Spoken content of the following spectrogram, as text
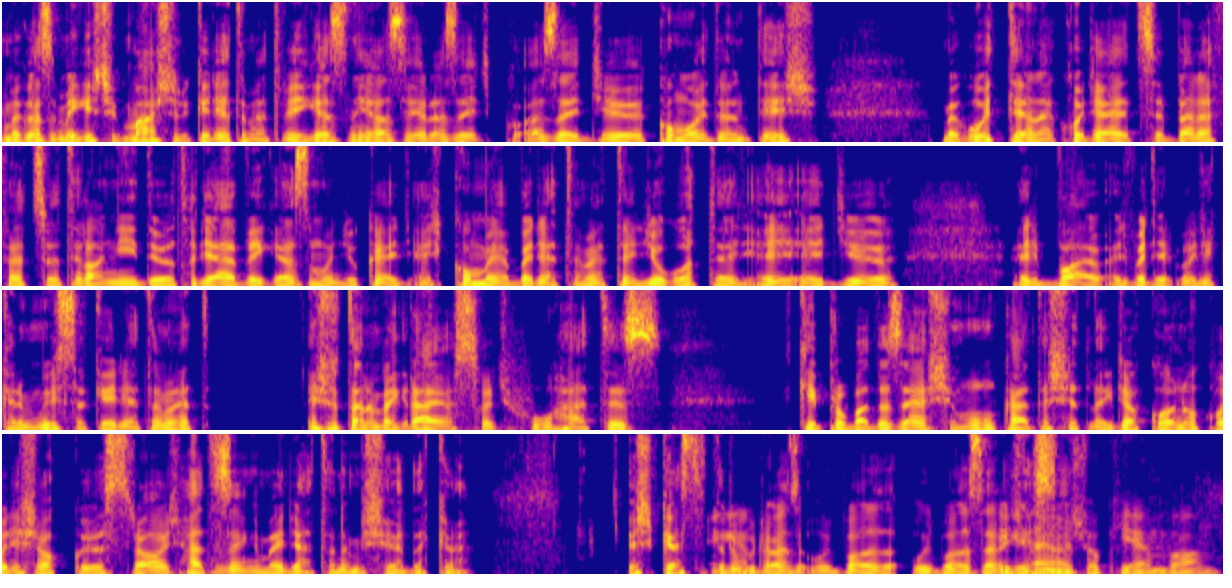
meg az mégiscsak második egyetemet végezni, azért az egy, az egy komoly döntés, meg úgy tényleg, hogy egyszer belefetszöltél annyi időt, hogy elvégez mondjuk egy, egy komolyabb egyetemet, egy jogot, egy, egy, egy, egy, egy vagy, egy, vagy egy műszaki egyetemet, és utána meg rájössz, hogy hú, hát ez kipróbáld az első munkát, esetleg gyakornok vagy, és akkor jössz rá, hogy hát ez engem egyáltalán nem is érdekel. És kezdheted újra az, újból, újból az egészet. nagyon sok ilyen van. Nagyon,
